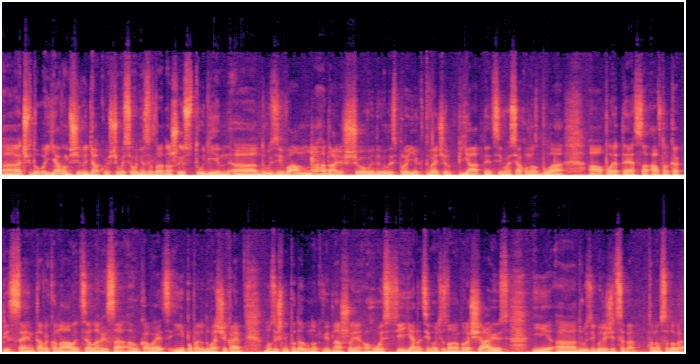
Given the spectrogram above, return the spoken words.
Е, Чудово. Я вам щиро дякую, що ви сьогодні звезла нашої студії. Е, Друзі, вам нагадаю, що ви дивились проєкт Вечір п'ятниці. В гостях у нас була поетеса, авторка пісень та виконавиця Лариса Рукавець. І попереду вас чекає музичний подарунок від нашої гості. Я на цій ноті з вами прощаюсь. І е, друзі, бережіть себе та на все добре.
